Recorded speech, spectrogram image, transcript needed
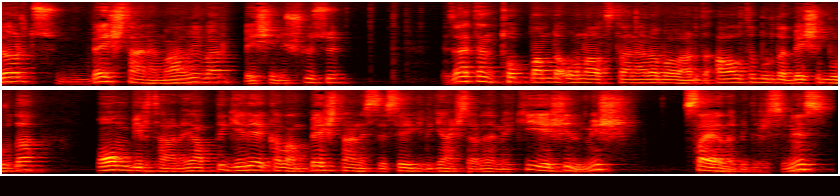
4, 5 tane mavi var. 5'in üçlüsü. Zaten toplamda 16 tane araba vardı. 6 burada 5'i burada 11 tane yaptı. Geriye kalan 5 tanesi de sevgili gençler demek ki yeşilmiş. Sayabilirsiniz.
